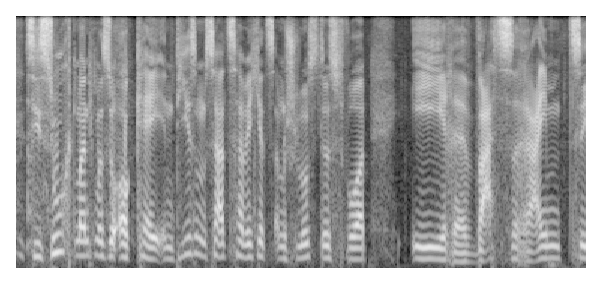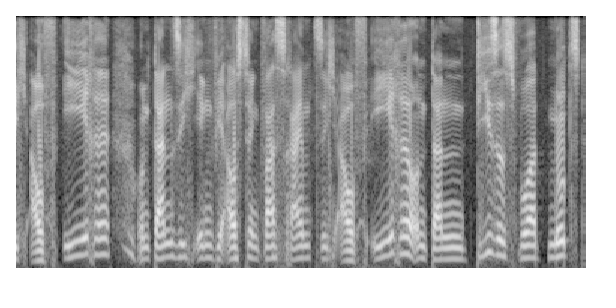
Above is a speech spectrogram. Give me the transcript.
sie sucht manchmal so, okay, in diesem Satz habe ich jetzt am Schluss das Wort Ehre. Was reimt sich auf Ehre? Und dann sich irgendwie ausdenkt, was reimt sich auf Ehre? Und dann dieses Wort nutzt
